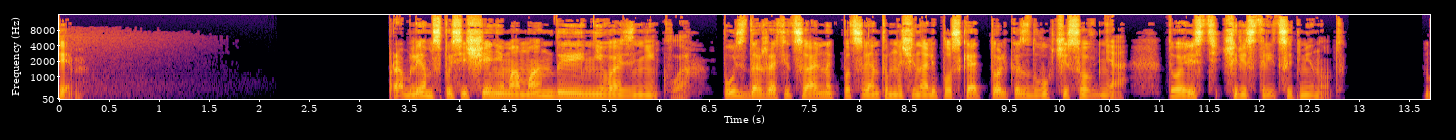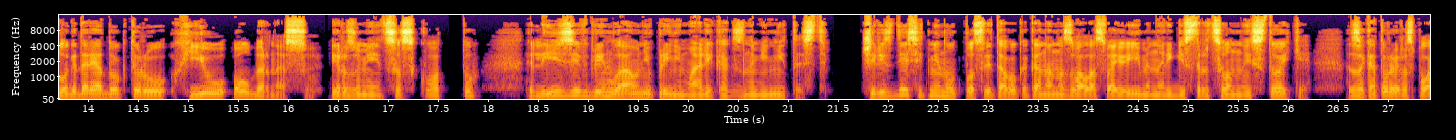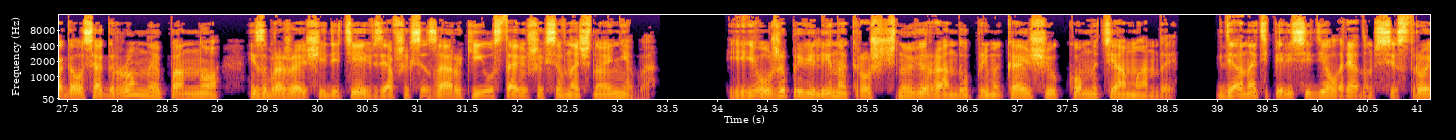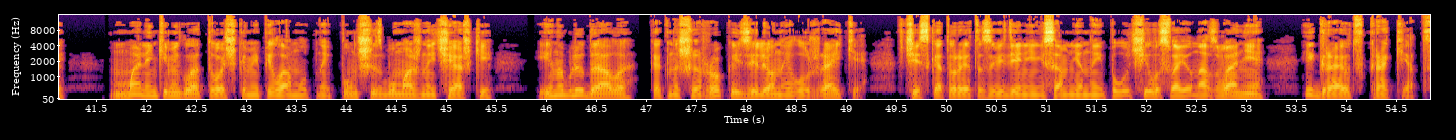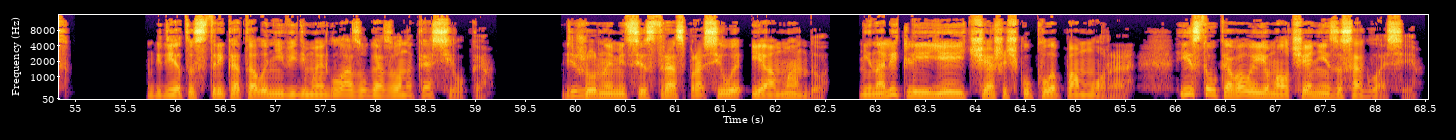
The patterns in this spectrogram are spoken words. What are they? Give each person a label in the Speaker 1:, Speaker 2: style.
Speaker 1: семь. Проблем с посещением Аманды не возникло. Пусть даже официально к пациентам начинали пускать только с двух часов дня, то есть через 30 минут. Благодаря доктору Хью Олбернессу и, разумеется, Скотту, Лизи в Гринлауне принимали как знаменитость. Через 10 минут после того, как она назвала свое имя на регистрационной стойке, за которой располагалось огромное панно, изображающее детей, взявшихся за руки и уставившихся в ночное небо, ее уже привели на крошечную веранду, примыкающую к комнате Аманды, где она теперь и сидела рядом с сестрой, маленькими глоточками пила мутный пунш из бумажной чашки и наблюдала, как на широкой зеленой лужайке, в честь которой это заведение, несомненно, и получило свое название, играют в крокет. Где-то стрекотала невидимая глазу газона косилка. Дежурная медсестра спросила и Аманду, не налить ли ей чашечку клопомора, и истолковал ее молчание за согласие.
